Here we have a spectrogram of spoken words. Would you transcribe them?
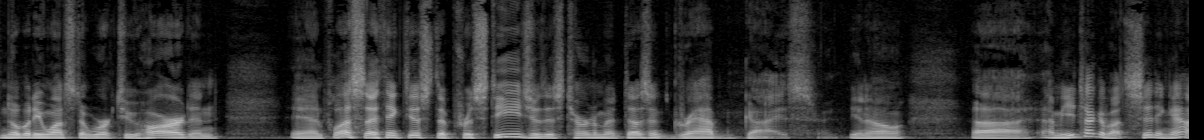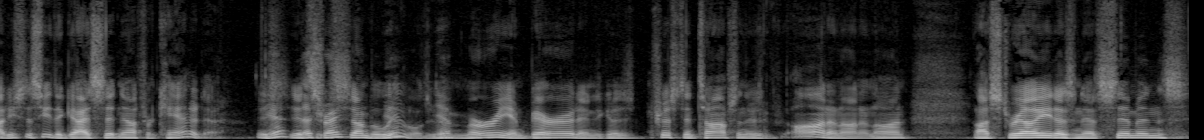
nobody wants to work too hard, and and plus I think just the prestige of this tournament doesn't grab guys. You know, uh, I mean you talk about sitting out. You used to see the guys sitting out for Canada. It's, yeah, it's, that's right. It's unbelievable. Yeah, yeah. Murray and Barrett and Tristan Thompson. There's on and on and on. Australia doesn't have Simmons,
